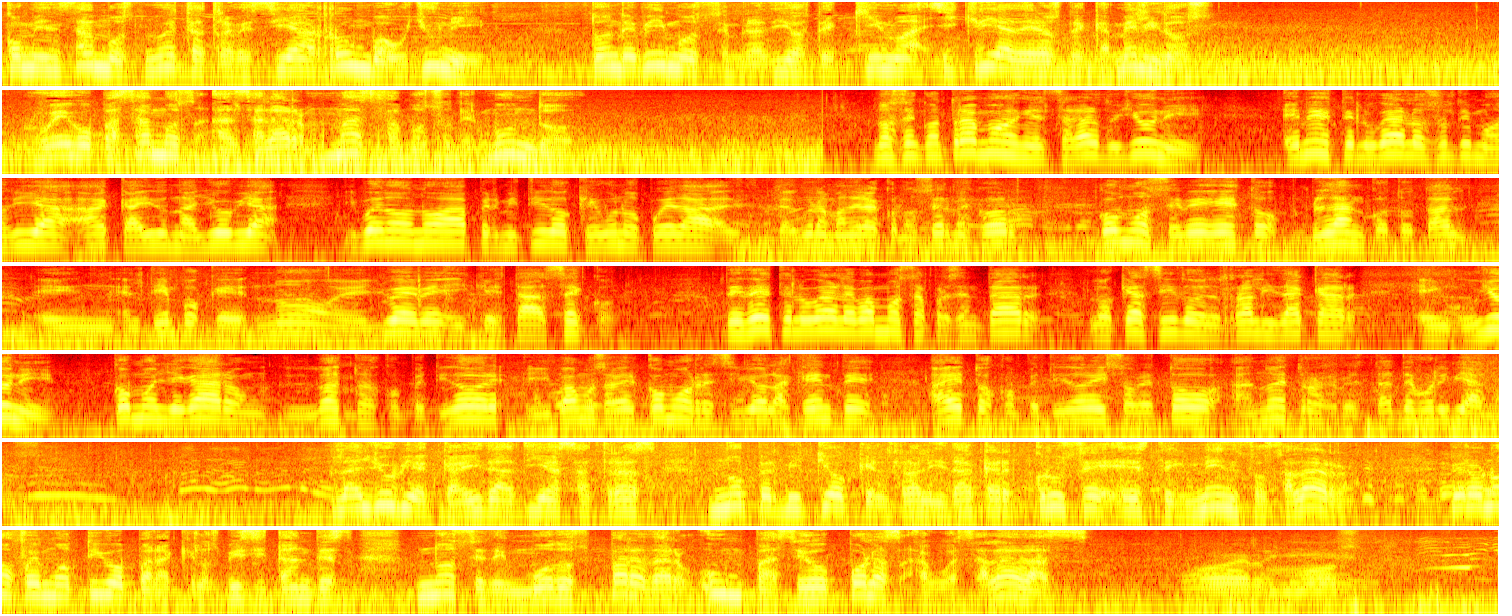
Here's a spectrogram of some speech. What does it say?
Comenzamos nuestra travesía rumbo a Uyuni, donde vimos sembradíos de quinoa y criaderos de camélidos. Luego pasamos al salar más famoso del mundo. Nos encontramos en el salar de Uyuni. En este lugar los últimos días ha caído una lluvia y bueno, no ha permitido que uno pueda de alguna manera conocer mejor cómo se ve esto blanco total en el tiempo que no eh, llueve y que está seco. Desde este lugar le vamos a presentar lo que ha sido el Rally Dakar en Uyuni, cómo llegaron nuestros competidores y vamos a ver cómo recibió la gente a estos competidores y sobre todo a nuestros representantes bolivianos. La lluvia caída días atrás no permitió que el Rally Dakar cruce este inmenso salar, pero no fue motivo para que los visitantes no se den modos para dar un paseo por las aguas saladas. Oh, hermoso,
